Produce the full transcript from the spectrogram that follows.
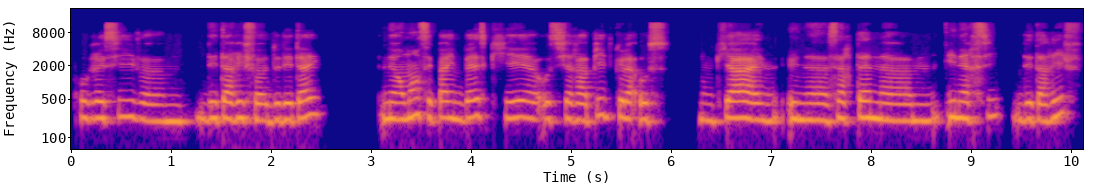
progressive des tarifs de détail. Néanmoins, c'est pas une baisse qui est aussi rapide que la hausse. Donc il y a une, certaine euh, inertie des tarifs.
